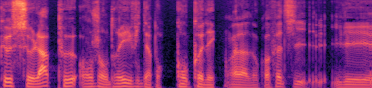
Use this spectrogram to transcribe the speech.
que cela peut engendrer évidemment, qu'on connaît. Voilà, donc en fait, il, il est,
